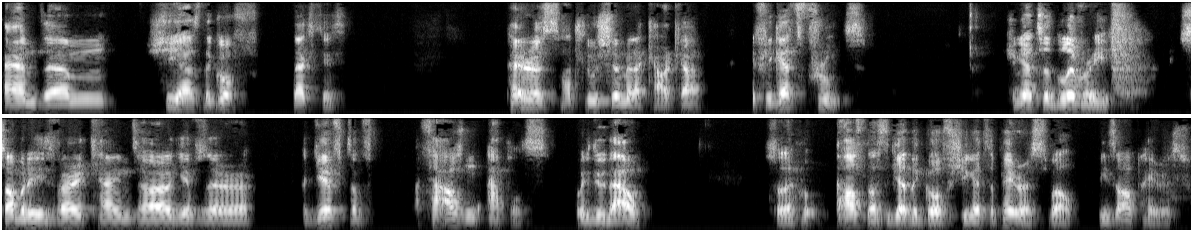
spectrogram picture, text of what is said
And um, she has the goof. Next case. Paris hatlushim in a karka. If she gets fruits, she gets a delivery. Somebody is very kind to her, gives her a gift of a thousand apples. What do you do now? So the house doesn't get the goof, she gets a Paris. Well, these are Paris.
